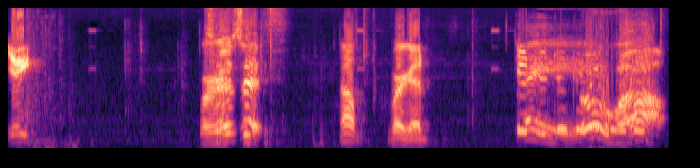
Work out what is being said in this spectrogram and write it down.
Yeet. Where is it? Oh, we're good. Hey. Oh wow!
